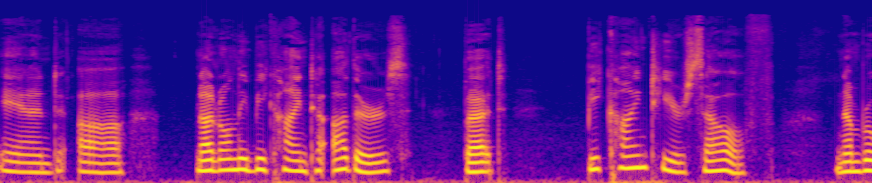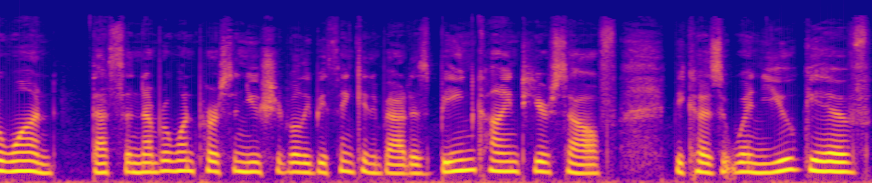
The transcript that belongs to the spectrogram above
and uh, not only be kind to others but be kind to yourself. Number one that's the number one person you should really be thinking about is being kind to yourself. Because when you give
